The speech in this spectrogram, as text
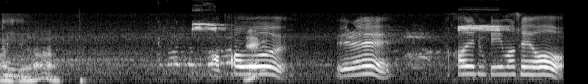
아 뭐야 아, 파울. 네? 왜 이래? 가까이 좀 게임하세요.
